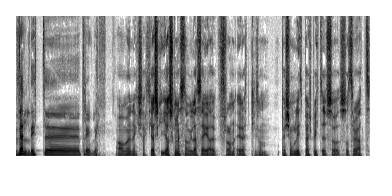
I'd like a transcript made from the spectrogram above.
väldigt eh, trevlig. Ja men exakt. Jag, sk jag skulle nästan vilja säga från ett liksom, personligt perspektiv så, så tror jag att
